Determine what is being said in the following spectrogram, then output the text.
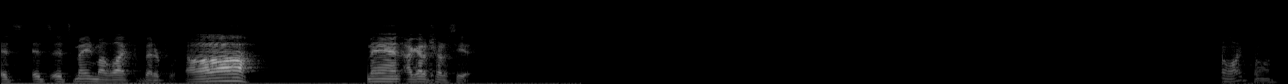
It's it's it's made my life a better place. Ah, man, I gotta try to see it. The lights on.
